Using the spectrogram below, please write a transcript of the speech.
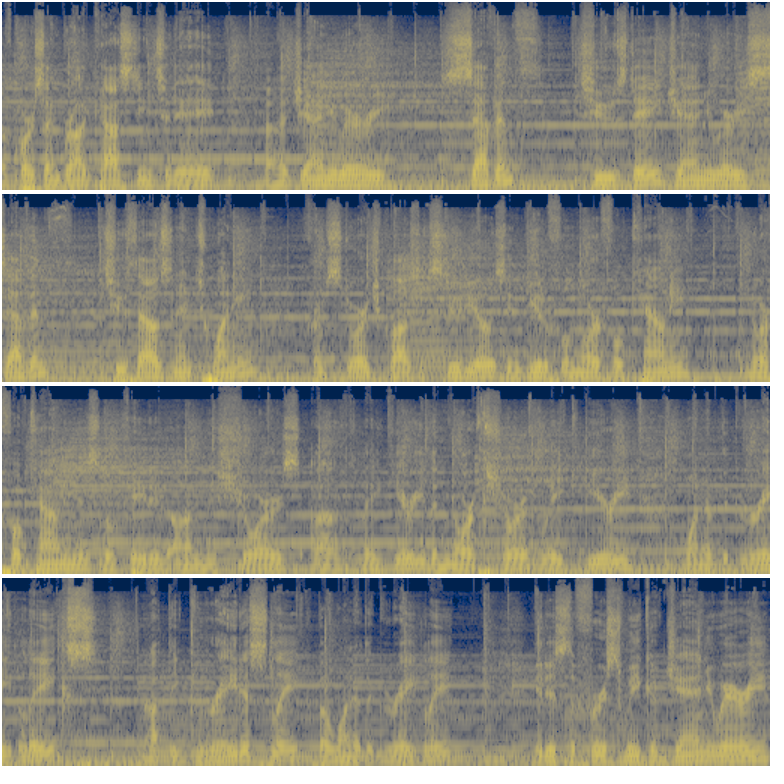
of course, I'm broadcasting today, uh, January 7th, Tuesday, January 7th, 2020 from Storage Closet Studios in beautiful Norfolk County. Norfolk County is located on the shores of Lake Erie, the north shore of Lake Erie, one of the Great Lakes. Not the greatest lake, but one of the Great Lakes. It is the first week of January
